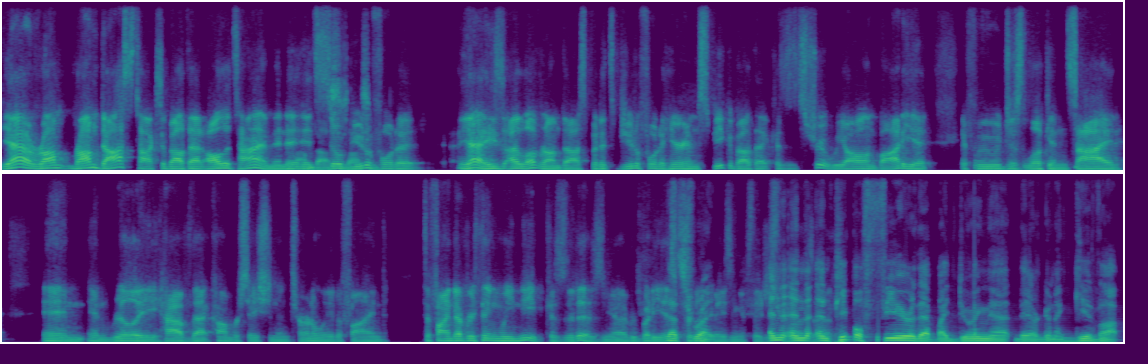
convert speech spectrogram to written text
yeah. Ram Ram Dass talks about that all the time, and it, it's so is awesome. beautiful to. Yeah, he's. I love Ram Dass, but it's beautiful to hear him speak about that because it's true. We all embody it if we would just look inside and and really have that conversation internally to find to find everything we need because it is. You know, everybody is That's pretty right. amazing if they just and and realize and people fear that by doing that they're going to give up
